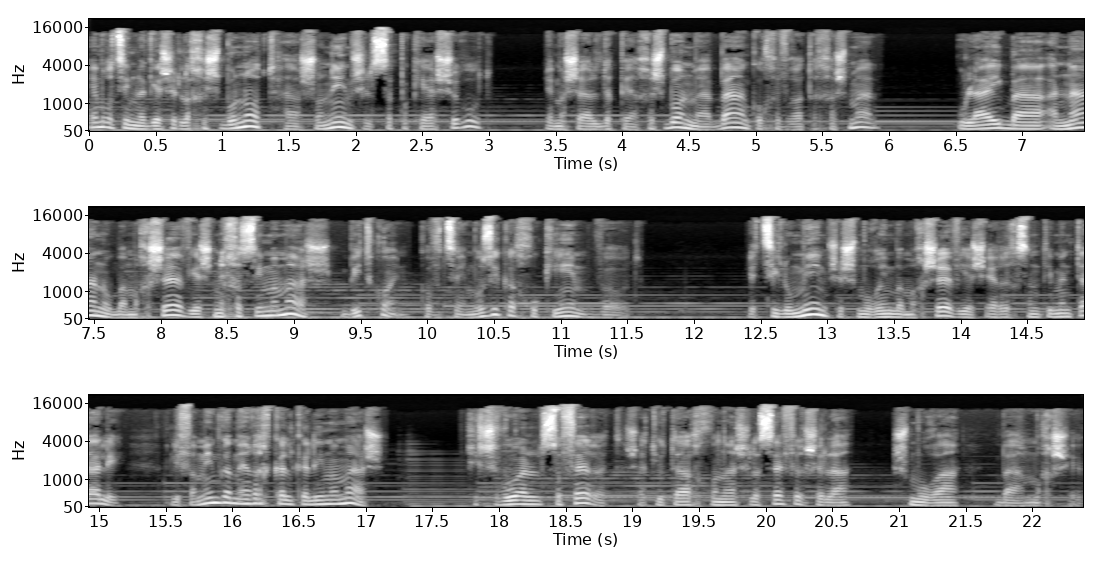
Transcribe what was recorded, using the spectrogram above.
הם רוצים לגשת לחשבונות השונים של ספקי השירות, למשל דפי החשבון מהבנק או חברת החשמל. אולי בענן או במחשב יש נכסים ממש, ביטקוין, קובצי מוזיקה חוקיים ועוד. לצילומים ששמורים במחשב יש ערך סנטימנטלי, לפעמים גם ערך כלכלי ממש. חשבו על סופרת שהטיוטה האחרונה של הספר שלה שמורה במחשב.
